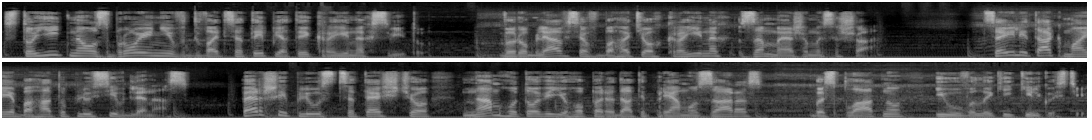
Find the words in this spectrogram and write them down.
Стоїть на озброєнні в 25 країнах світу. Вироблявся в багатьох країнах за межами США. Цей літак має багато плюсів для нас. Перший плюс це те, що нам готові його передати прямо зараз, безплатно і у великій кількості.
